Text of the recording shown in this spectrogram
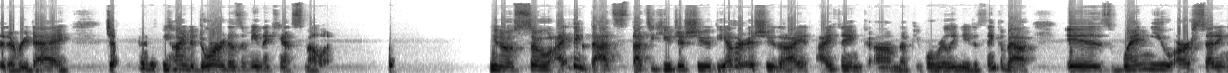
it every day, just because it's behind a door doesn't mean they can't smell it you know so i think that's that's a huge issue. The other issue that i, I think um, that people really need to think about is when you are setting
